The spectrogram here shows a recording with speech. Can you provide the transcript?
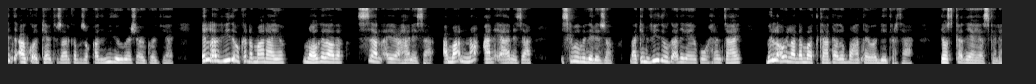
inta aan ku ekaayo tusaale soo qaado videoga meesha ay ku ekyahay ilaa video ka dhammaanayo loogadaada sidan ayay ahaanaysaa ama noocan ay ahaanaysaa iskama bedeleyso laakiin videoga adiga ayay kugu xiran tahay bilow ilaa dhammaadka haddaad u baahan tahay waa gei kartaa? Jooska adiga ayaa iskale.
